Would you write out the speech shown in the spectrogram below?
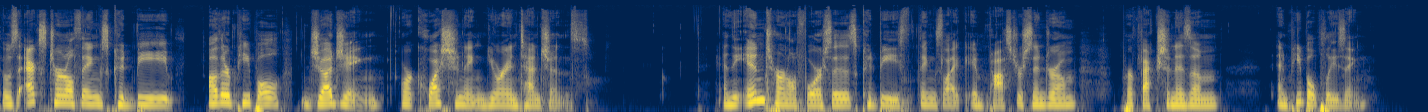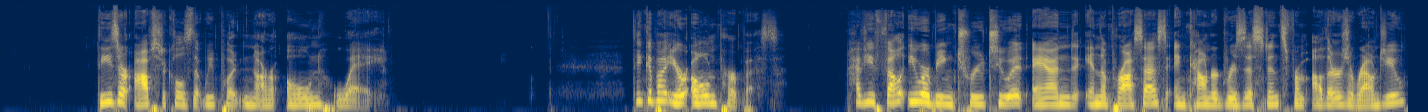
Those external things could be other people judging or questioning your intentions. And the internal forces could be things like imposter syndrome, perfectionism, and people pleasing. These are obstacles that we put in our own way. Think about your own purpose. Have you felt you were being true to it and, in the process, encountered resistance from others around you?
